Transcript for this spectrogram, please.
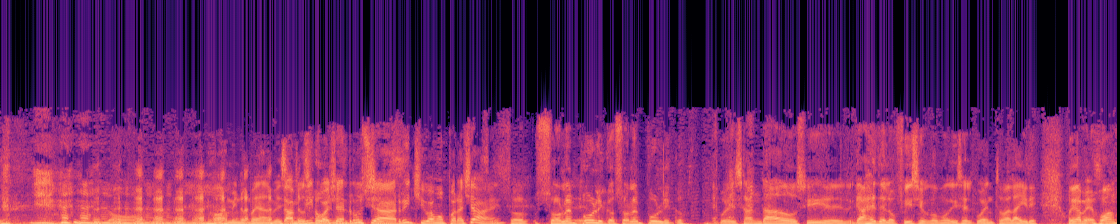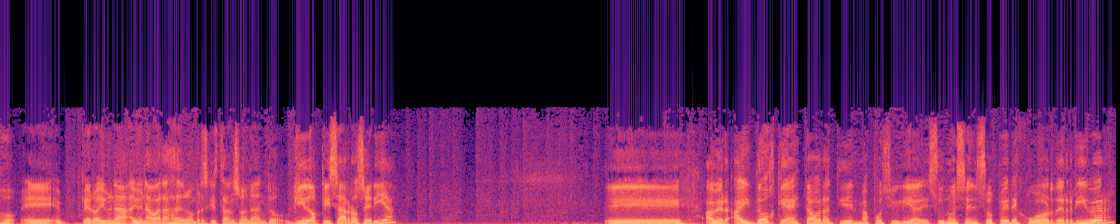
No, no, no, no, no, a mí no me dan besitos. Tampico de allá en Rusia, noches. Richie, vamos para allá, ¿eh? Sol- solo en público, solo en público. Pues han dado, sí, el gaje del oficio, como dice el cuento al aire. Óigame, Juanjo, eh, pero hay una, hay una baraja de nombres que están sonando. ¿Guido Pizarro sería? Eh, a ver, hay dos que a esta hora tienen más posibilidades. Uno es Enzo Pérez, jugador de River.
